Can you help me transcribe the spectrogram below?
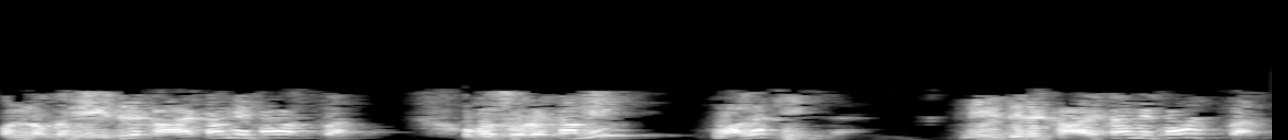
ඔන්න ඔබ මේ විදිහට කාය කර්මය පවත්වන්න. ඔබ සොරකමින් වළකින්න. මේ විදිහට කාය කර්මය පවත්වන්න.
